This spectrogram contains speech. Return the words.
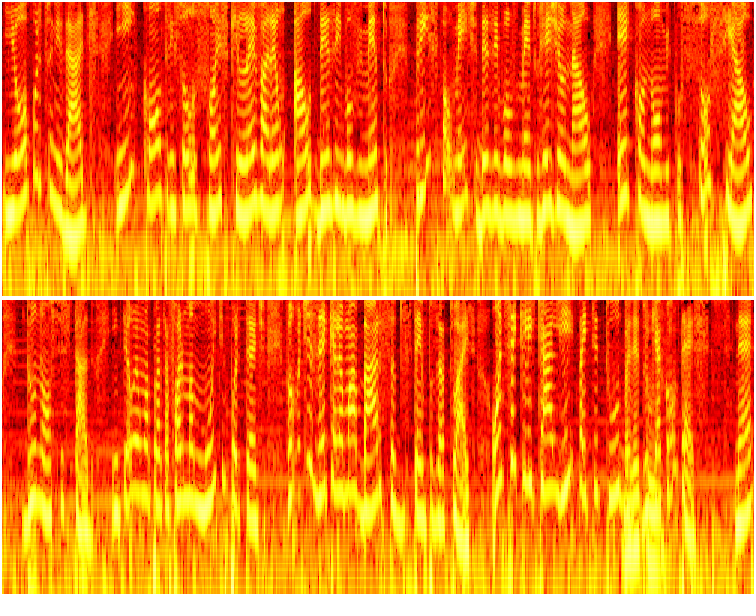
e oportunidades e encontrem soluções que levarão ao desenvolvimento, principalmente desenvolvimento regional, econômico, social do nosso estado. Então é uma plataforma muito importante. Vamos dizer que ela é uma barça dos tempos atuais. Onde você clicar ali vai ter tudo vai ter do tudo. que acontece né?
